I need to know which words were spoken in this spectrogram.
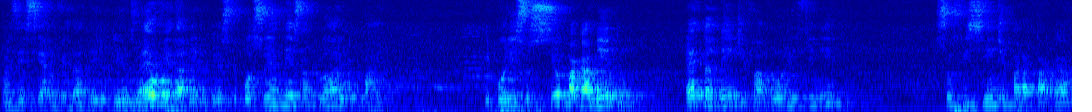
mas esse era o verdadeiro Deus, é o verdadeiro Deus que possui a mesma glória do Pai. E por isso o seu pagamento é também de valor infinito, suficiente para pagar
